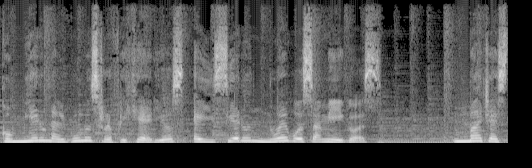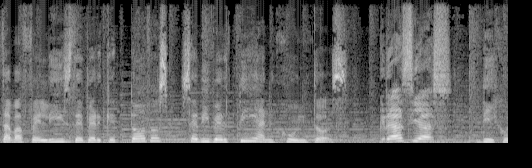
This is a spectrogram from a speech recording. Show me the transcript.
comieron algunos refrigerios e hicieron nuevos amigos. Maya estaba feliz de ver que todos se divertían juntos. Gracias, dijo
